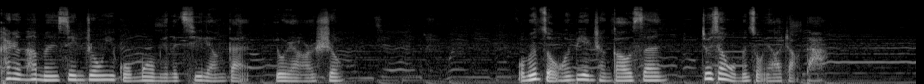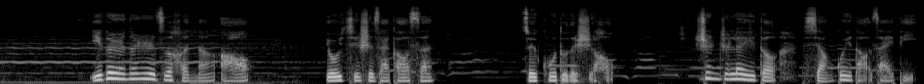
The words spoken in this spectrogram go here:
看着他们心中一股莫名的凄凉感油然而生。我们总会变成高三，就像我们总要长大。一个人的日子很难熬，尤其是在高三。最孤独的时候，甚至累得想跪倒在地。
